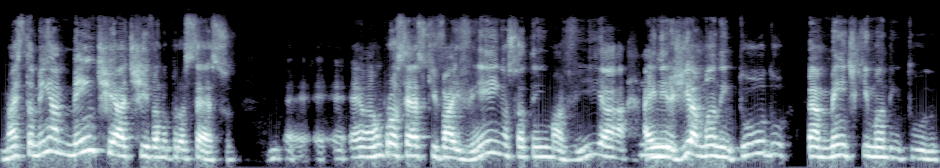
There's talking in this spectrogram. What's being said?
Mas também a mente é ativa no processo. É, é, é, um processo que vai e vem, ou só tem uma via, a energia manda em tudo, é a mente que manda em tudo.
